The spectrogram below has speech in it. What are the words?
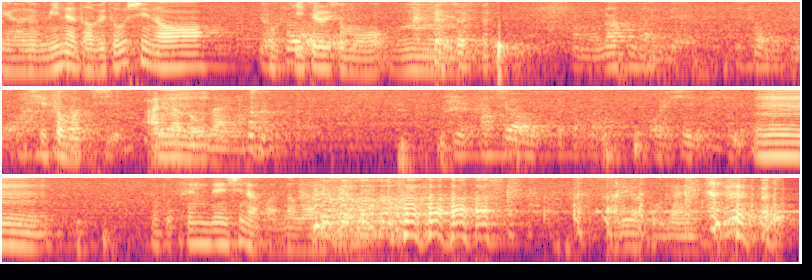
いやでもみんな食べてほしいな。聞いてる人も。うん。あの夏なんで磯餅を。しそ餅。ありがとうございます。柏餅とかも美味しいですしうん。本当宣伝しなあかんな ありがとうございます。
